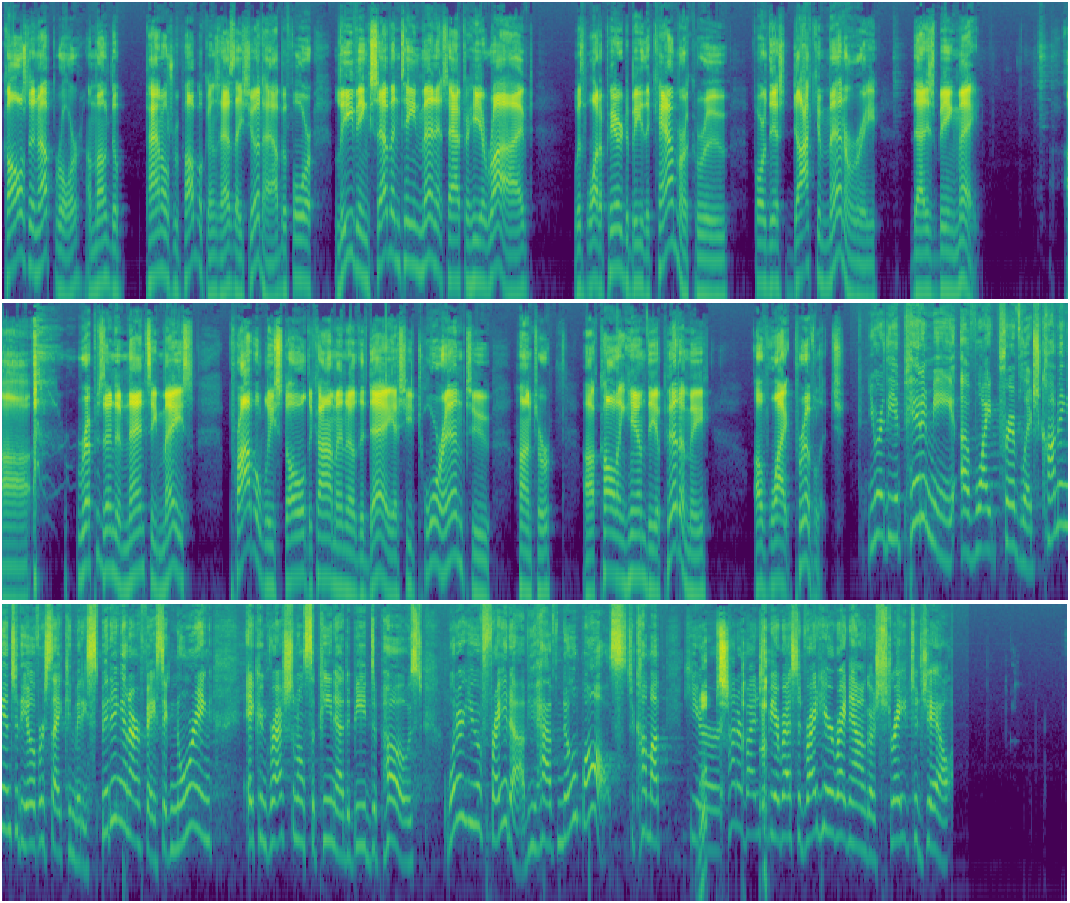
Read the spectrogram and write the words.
caused an uproar among the panel's Republicans, as they should have, before leaving 17 minutes after he arrived with what appeared to be the camera crew for this documentary that is being made. Uh, Representative Nancy Mace probably stole the comment of the day as she tore into Hunter uh, calling him the epitome of white privilege. You are the epitome of white privilege, coming into the Oversight Committee, spitting in our face, ignoring a congressional subpoena to be deposed. What are you afraid of? You have no balls to come up here. Whoops. Hunter Biden should be arrested right here, right now, and go straight to jail.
